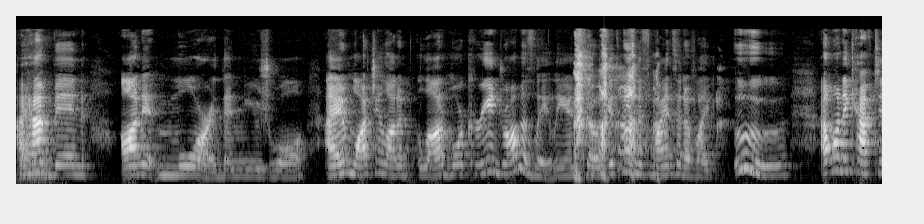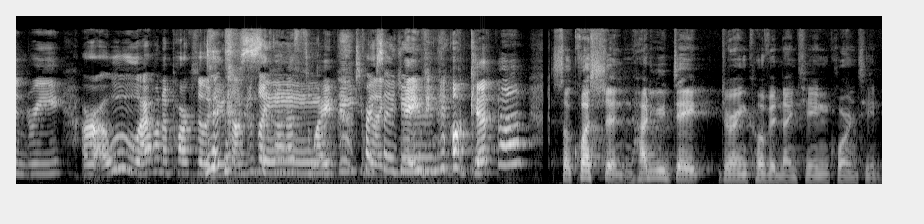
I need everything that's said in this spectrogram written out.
I have been on it more than usual. I am watching a lot of a lot of more Korean dramas lately, and so it gets me in this mindset of like, ooh, I want a Captain Ri, or ooh, I want a Park Seo Joon. So I'm just like kind of Same. swiping to Park be like, Seo-joon. maybe I'll get that. So, question: How do you date during COVID nineteen quarantine?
